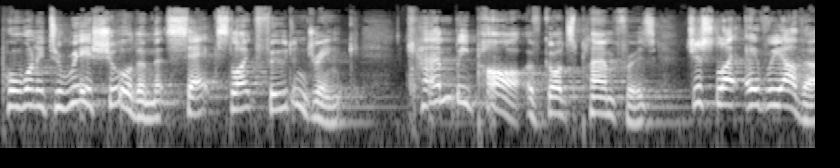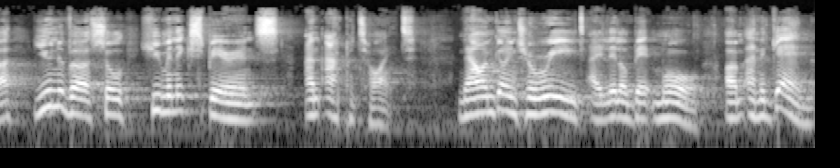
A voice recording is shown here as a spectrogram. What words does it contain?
Paul wanted to reassure them that sex, like food and drink, can be part of God's plan for us, just like every other universal human experience and appetite. Now I'm going to read a little bit more. Um, and again,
